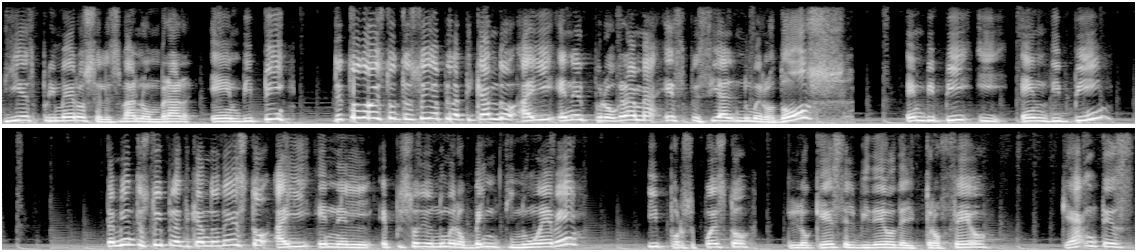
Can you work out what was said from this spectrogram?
10 primeros se les va a nombrar MVP. De todo esto te estoy platicando ahí en el programa especial número 2 MVP y MVP. También te estoy platicando de esto ahí en el episodio número 29 y por supuesto lo que es el video del trofeo que antes,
